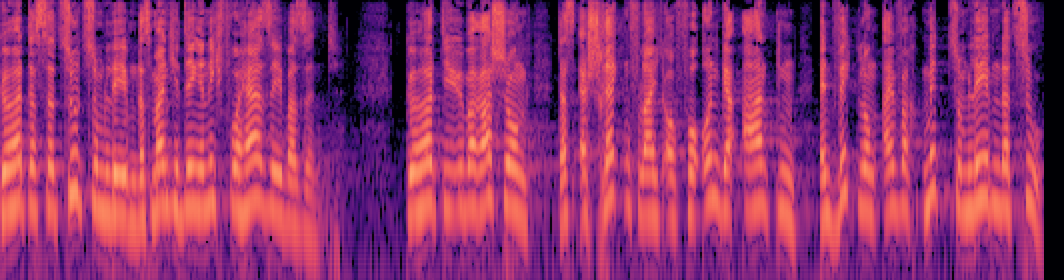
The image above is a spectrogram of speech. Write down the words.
Gehört das dazu zum Leben, dass manche Dinge nicht vorhersehbar sind? gehört die Überraschung, das Erschrecken vielleicht auch vor ungeahnten Entwicklungen einfach mit zum Leben dazu.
